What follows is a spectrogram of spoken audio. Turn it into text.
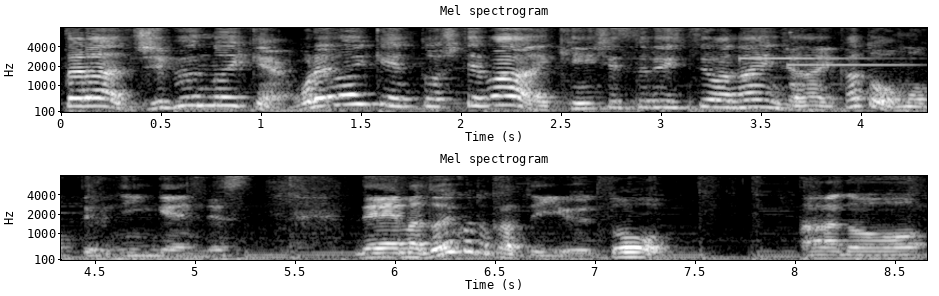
ただ、自分の意見、俺の意見としては、禁止する必要はないんじゃないかと思ってる人間です。で、まあ、どういうことかというと、あの、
